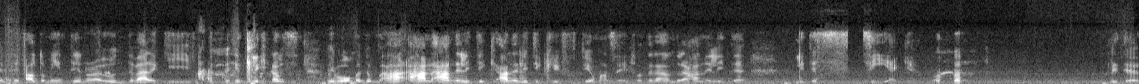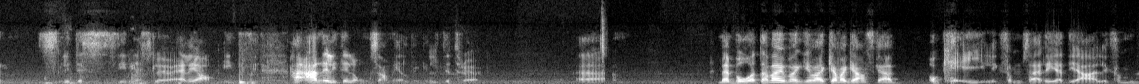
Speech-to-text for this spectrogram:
även ifall de inte är några underverk i intelligensnivå. Men de, han, han, är lite, han är lite klyftig om man säger så. Den andra han är lite, lite seg. lite, lite sinneslö. Eller ja, inte, han, han är lite långsam helt enkelt. Lite trög. Eh, men båda verkar, verkar vara ganska okej, liksom så här rediga. Liksom,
